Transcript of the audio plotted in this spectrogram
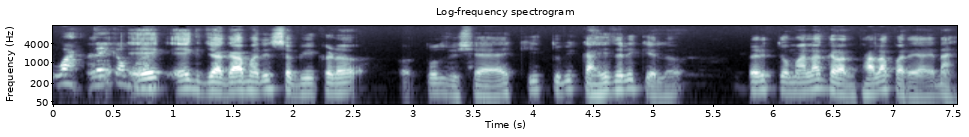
वाटतंय का? एक एक जगामध्ये सगळीकडं तोच विषय आहे की तुम्ही काही जरी केलं तरी तुम्हाला ग्रंथाला पर्याय नाही.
